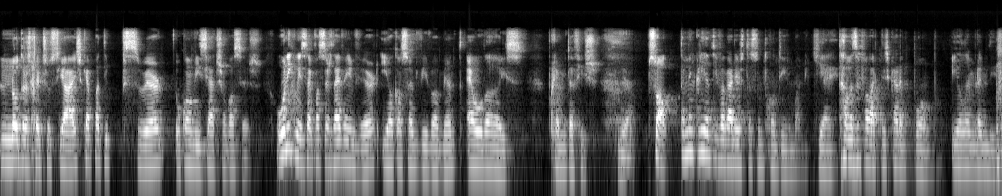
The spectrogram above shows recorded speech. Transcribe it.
noutras redes sociais, que é para tipo, perceber o quão viciados são vocês. O único Insta que vocês devem ver, e eu aconselho vivamente, é o da Ace, porque é muito fixe. Yeah. Pessoal, também queria divagar este assunto contigo, mano, que é, estavas a falar que tens cara de pombo, e eu lembrei-me disso,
